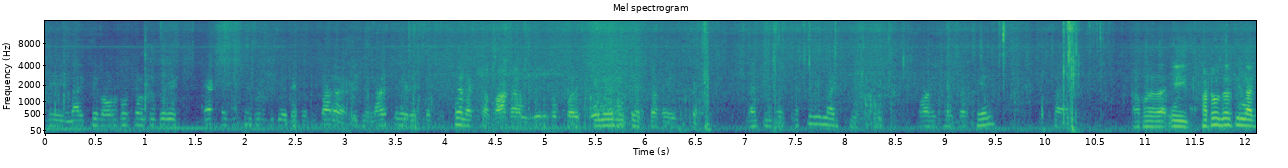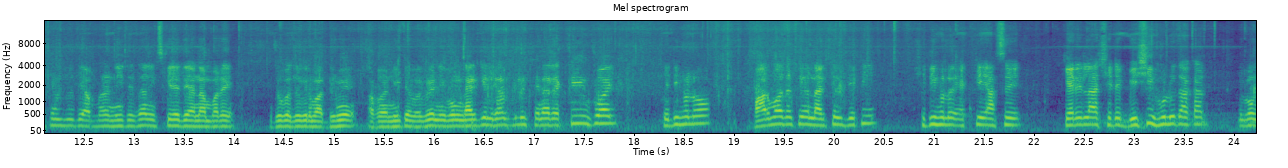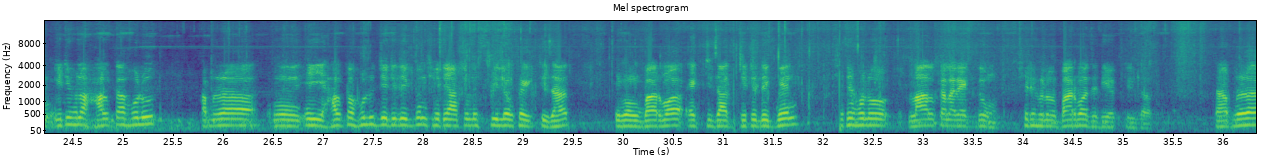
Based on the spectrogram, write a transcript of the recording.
যে নারকেল অল্প স্বল্প করে একটা কিছু করে ভিডিও দেখেছি, তারা এই যে নারকেলের একটা বিশাল একটা বাগান, যেরকম করে বনের মতো একটা হয়েছে নারকেলটা এতই নারকেল, আমার এখানে দেখেন আপনারা এই খাটো জাতির নারকেল যদি আপনারা নিতে চান, স্ক্রিনে দেওয়া নাম্বারে যোগাযোগের মাধ্যমে আপনারা নিতে পারবেন। এবং নারকেল গাছগুলি কেনার একটি উপায়, সেটি হলো বার্মা জাতীয় নারকেল যেটি সেটি হলো একটি আছে কেরালা, সেটা বেশি হলুদ আকার এবং এটি হলো হালকা হলুদ। আপনারা এই হালকা হলুদ যেটি দেখবেন, সেটা আসলে শ্রীলঙ্কা একটি জাত এবং বার্মা একটি জাত যেটা দেখবেন, সেটা হলো লাল কালার একদম, সেটা হলো বার্মা জাতীয় একটি জাত। তা আপনারা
